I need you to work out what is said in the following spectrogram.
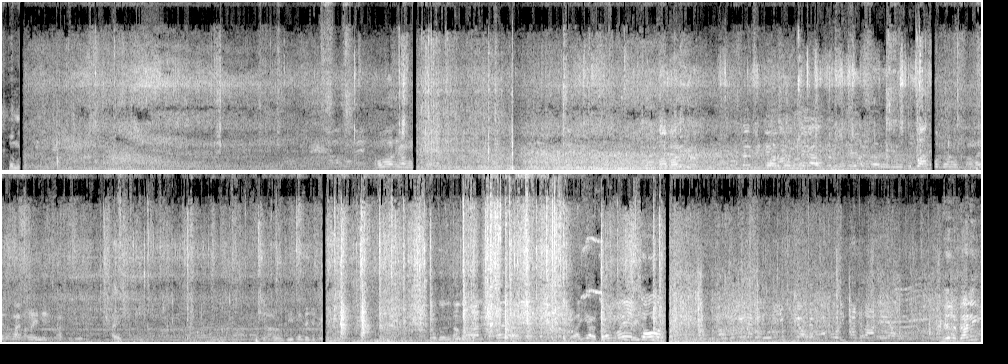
ਭਾਈ ਆਟਾ ਵੀ ਚਾਹੀਦਾ ਇਹ ਲੱਗਾ ਨਹੀਂ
